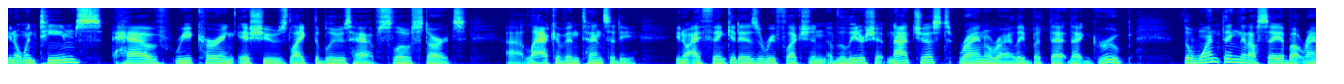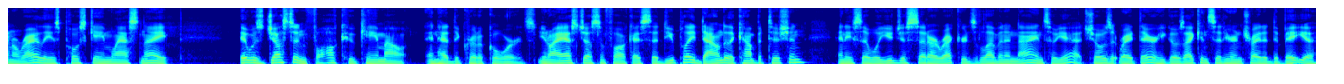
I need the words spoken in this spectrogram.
You know, when teams have recurring issues like the Blues have, slow starts, uh, lack of intensity, you know, I think it is a reflection of the leadership, not just Ryan O'Reilly, but that that group. The one thing that I'll say about Ryan O'Reilly is post game last night – it was Justin Faulk who came out and had the critical words. You know, I asked Justin Faulk, I said, Do you play down to the competition? And he said, Well, you just set our records 11 and 9. So, yeah, it shows it right there. He goes, I can sit here and try to debate you,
